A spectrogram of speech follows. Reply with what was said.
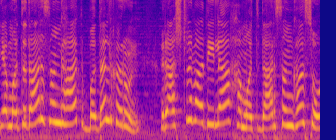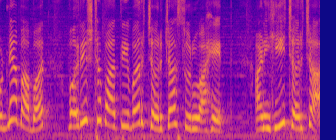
या मतदारसंघात बदल करून राष्ट्रवादीला हा मतदारसंघ सोडण्याबाबत वरिष्ठ पातळीवर चर्चा सुरू आहेत आणि ही चर्चा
